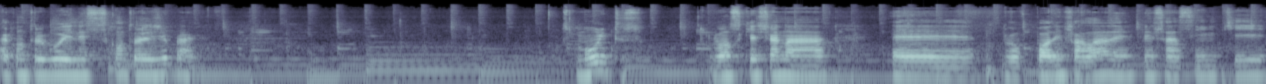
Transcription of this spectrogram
a contribuir nesses controles de praga. Muitos vão se questionar, é, podem falar, né, pensar assim que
